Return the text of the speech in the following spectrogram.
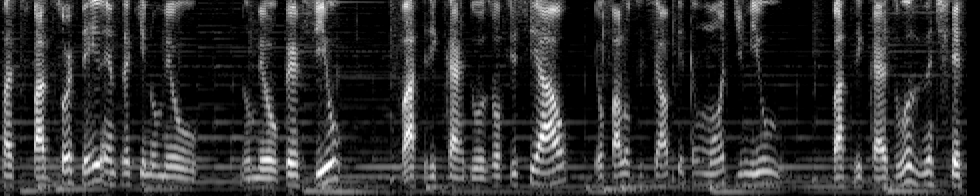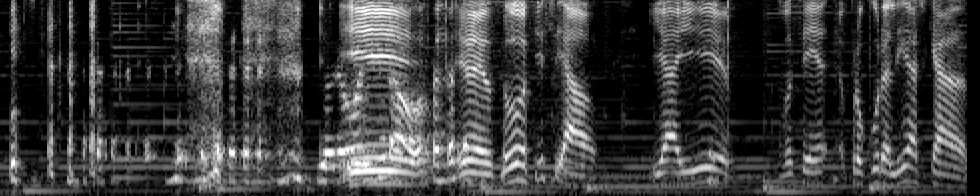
participar do sorteio, entra aqui no meu, no meu perfil, Patrick Cardoso Oficial. Eu falo oficial porque tem um monte de mil Patrick Cardoso, né? Diferente. o senhor é original. E, é, eu sou oficial. E aí você procura ali, acho que a,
